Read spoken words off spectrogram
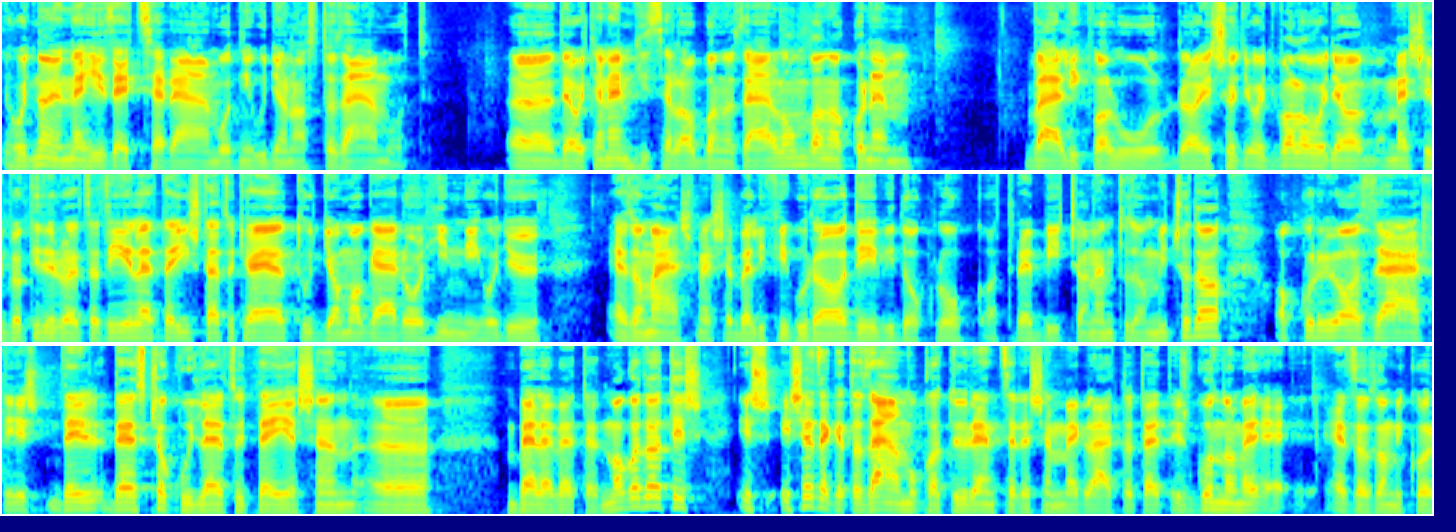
hogy nagyon nehéz egyszerre álmodni ugyanazt az álmot. De hogyha nem hiszel abban az álomban, akkor nem válik valóra, és hogy, hogy valahogy a, a meséből kiderül ez az élete is, tehát hogyha el tudja magáról hinni, hogy ő ez a más mesebeli figura, a David O'Clock, a Trebics, a nem tudom micsoda, akkor ő az át, és, de, de ez csak úgy lehet, hogy teljesen uh, beleveted magadat, és, és, és ezeket az álmokat ő rendszeresen meglátta. Tehát, és gondolom e, ez az, amikor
